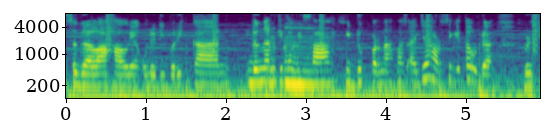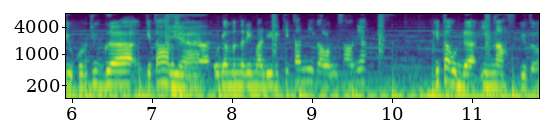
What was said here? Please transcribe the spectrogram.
segala hal yang udah diberikan dengan kita hmm. bisa hidup bernafas aja harusnya kita udah bersyukur juga kita harus yeah. udah, udah menerima diri kita nih kalau misalnya kita udah enough gitu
